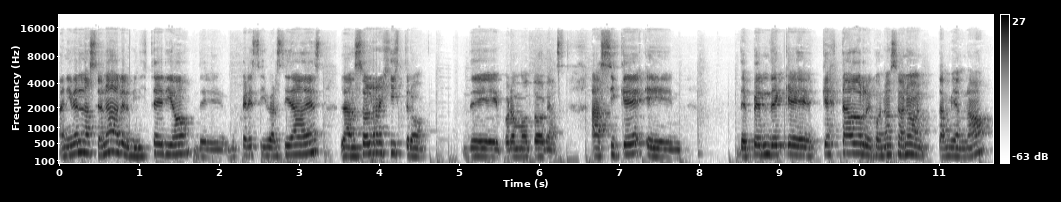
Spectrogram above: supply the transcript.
a nivel nacional el Ministerio de Mujeres y Diversidades lanzó el registro de promotoras. Así que eh, depende qué, qué Estado reconoce o no también, ¿no?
